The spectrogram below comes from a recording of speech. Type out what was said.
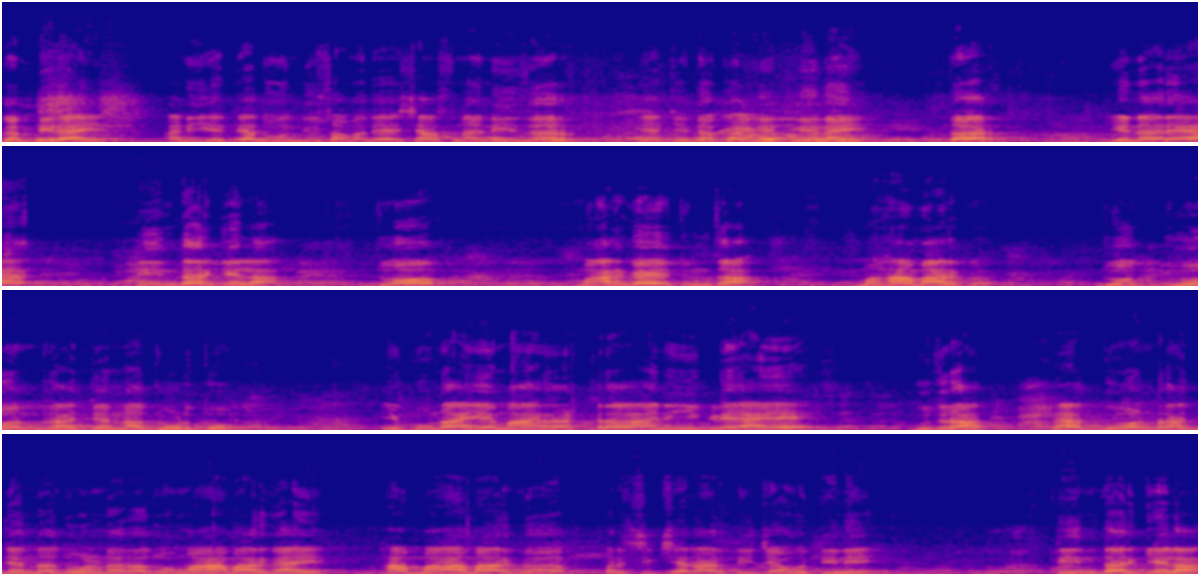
गंभीर आहे आणि येत्या दोन दिवसामध्ये शासनाने जर याची दखल घेतली नाही तर येणाऱ्या तीन तारखेला जो मार्ग आहे तुमचा महामार्ग जो दोन राज्यांना जोडतो. इकडून आहे महाराष्ट्र आणि इकडे आहे गुजरात ह्या दोन राज्यांना जोडणारा जो महामार्ग आहे हा महामार्ग प्रशिक्षणार्थीच्या वतीने तीन तारखेला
